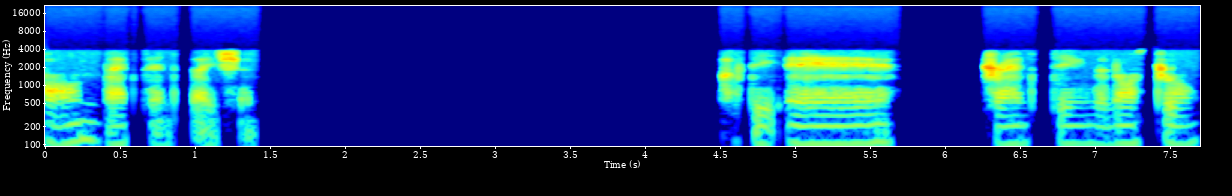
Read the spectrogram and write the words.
on that sensation of the air transiting the nostril.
